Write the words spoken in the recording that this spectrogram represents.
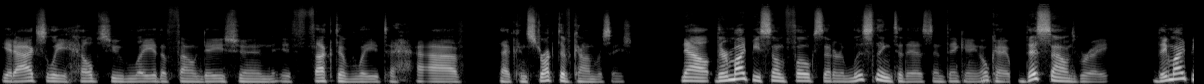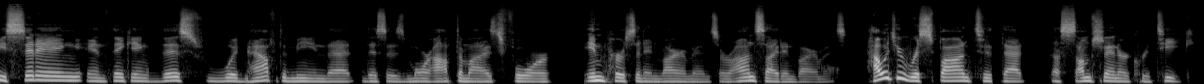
it actually helps you lay the foundation effectively to have that constructive conversation. Now, there might be some folks that are listening to this and thinking, okay, this sounds great. They might be sitting and thinking this would have to mean that this is more optimized for in person environments or on site environments. How would you respond to that assumption or critique?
